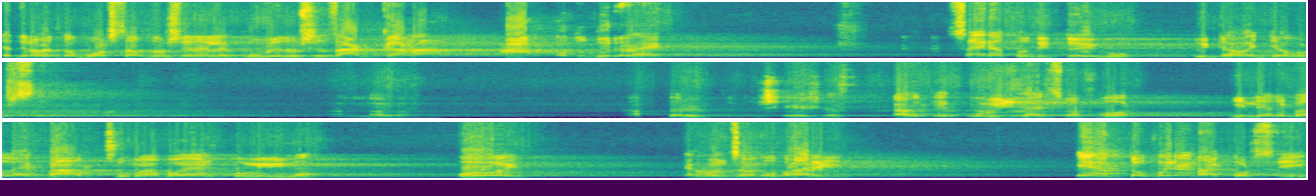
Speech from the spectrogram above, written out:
এদের হয়তো বর্ষার দোষে নিলে ঘুমে দোষে জাগা না। আর কত দূরে রায় সাইরা তো দিতে হইব, দুইটা বাজ্যা বসছে। আল্লাহ আপনার শেষ আছে। কালকে কুমিল্লায় সফর। দিনের বেলায় বাদ, জমা বয়ান কুমিল্লা। ওই, এখন যাব বাড়ি। এত করে না করছি।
